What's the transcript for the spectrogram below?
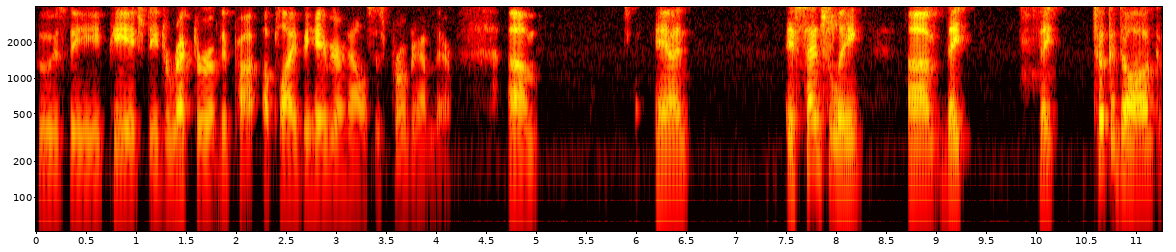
who is the PhD director of the Applied Behavior Analysis program there. Um, and essentially, um, they took a dog.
